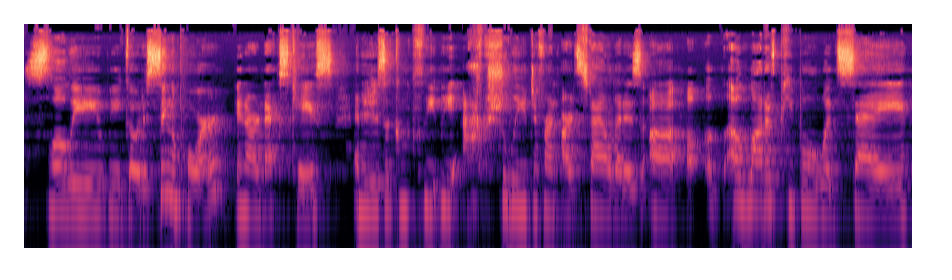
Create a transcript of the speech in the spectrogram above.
slowly we go to Singapore in our next case, and it is a completely actually different art style that is uh, a, a lot of people would say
